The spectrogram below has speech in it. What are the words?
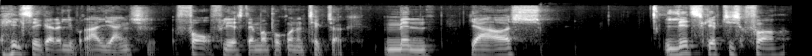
helt sikkert, at Liberal Alliance får flere stemmer på grund af TikTok. Men jeg er også lidt skeptisk for,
